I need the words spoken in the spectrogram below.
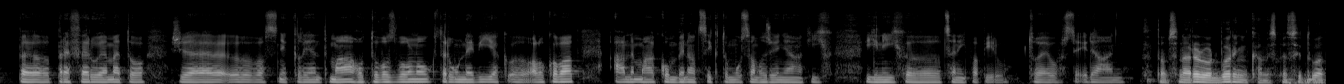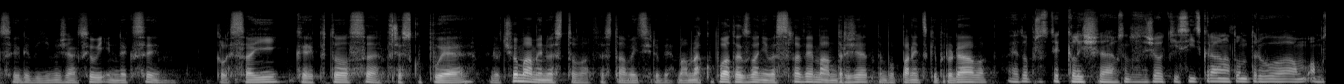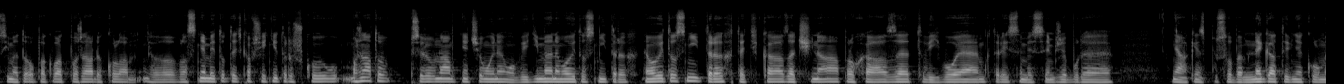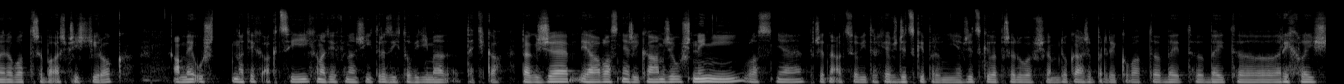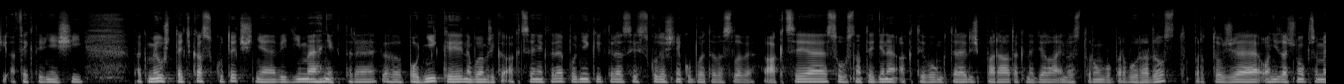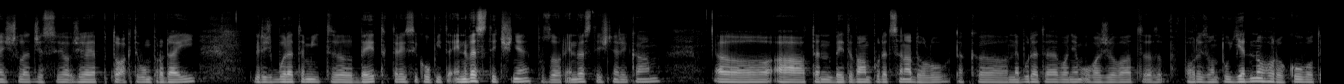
preferujeme to, že e, vlastně klient má hotovost volnou, kterou neví, jak e, alokovat a má kombinaci k tomu samozřejmě nějakých jiných e, cených papírů. To je prostě ideální. Tam se narodil odborníka. My jsme v situaci, kdy vidíme, že akciové indexy klesají, krypto se přeskupuje. Do čeho mám investovat ve stávající době? Mám nakupovat takzvaně ve slevě, mám držet nebo panicky prodávat? Je to prostě kliše. Já jsem to slyšel tisíckrát na tom trhu a, a musíme to opakovat pořád dokola. E, vlastně my to teďka všichni trošku, možná to přirovnám k něčemu jinému. Vidíme nemovitostní trh. Nemovitostní trh teďka začíná procházet vývojem, který si myslím, že bude nějakým způsobem negativně kulminovat třeba až příští rok. A my už na těch akcích, na těch finančních trzích to vidíme teďka. Takže já vlastně říkám, že už nyní vlastně, protože ten akciový trh je vždycky první, je vždycky vepředu ve všem, dokáže predikovat, být, být eh, rychlejší, efektivnější, tak my už teďka skutečně vidíme některé eh, podniky, nebudeme říkat akcie, některé podniky, které si skutečně kupujete ve slevě. Akcie jsou snad jediné aktivum, které když padá, tak nedělá investorům opravdu radost, protože oni začnou přemýšlet, že, si, že to aktivum prodají když budete mít eh, byt, který si koupíte investičně, pozor, investičně říkám, a ten byt vám půjde cena dolů, tak eh, nebudete o něm uvažovat v horizontu jednoho roku od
